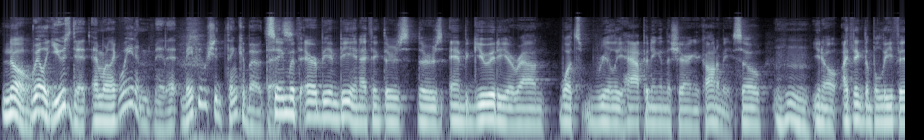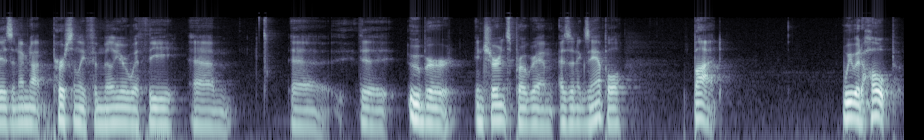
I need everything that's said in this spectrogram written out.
No, we all used it, and we're like, "Wait a minute, maybe we should think about this." Same with Airbnb, and I think there's there's ambiguity around what's really happening in the sharing economy. So, mm-hmm. you know, I think the belief is, and I'm not personally familiar with the um, uh, the Uber insurance program as an example, but we would hope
